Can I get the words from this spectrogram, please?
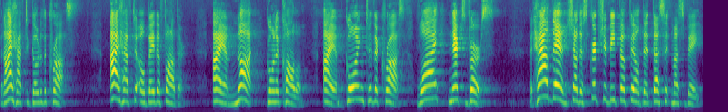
But I have to go to the cross. I have to obey the Father. I am not going to call him. I am going to the cross. Why? Next verse. But how then shall the scripture be fulfilled that thus it must be?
